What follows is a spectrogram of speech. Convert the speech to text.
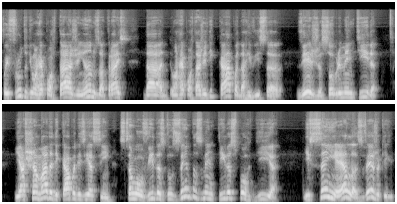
foi fruto de uma reportagem anos atrás, da, uma reportagem de capa da revista Veja sobre mentira. E a chamada de capa dizia assim: são ouvidas 200 mentiras por dia. E sem elas, veja que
